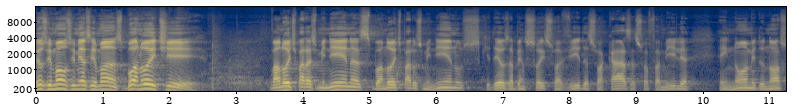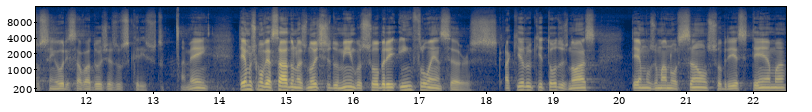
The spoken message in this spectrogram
Meus irmãos e minhas irmãs, boa noite. Boa noite para as meninas, boa noite para os meninos. Que Deus abençoe sua vida, sua casa, sua família, em nome do nosso Senhor e Salvador Jesus Cristo. Amém. Temos conversado nas noites de domingo sobre influencers, aquilo que todos nós temos uma noção sobre esse tema.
